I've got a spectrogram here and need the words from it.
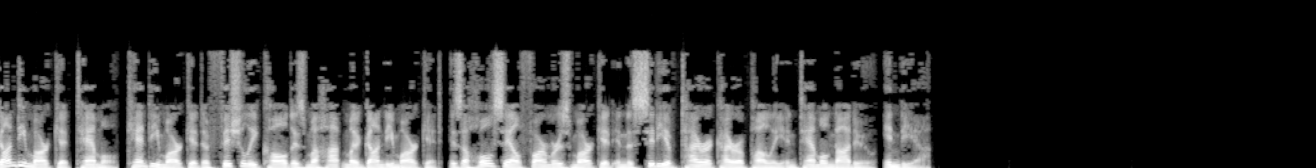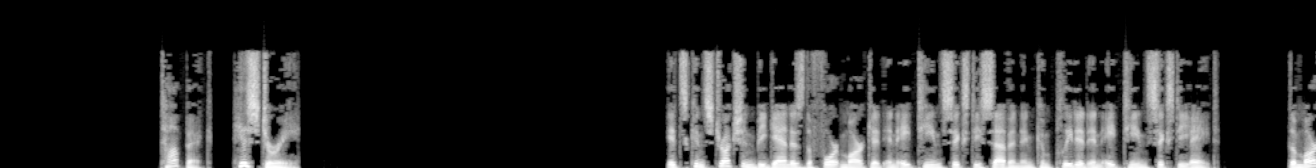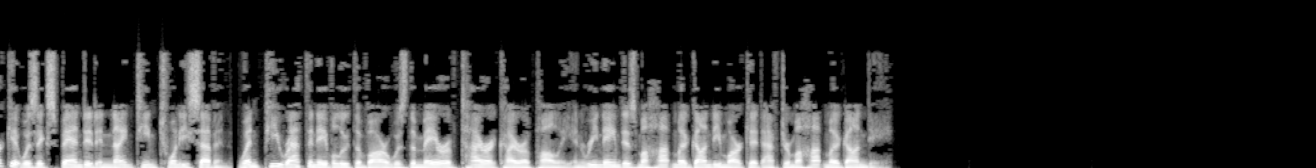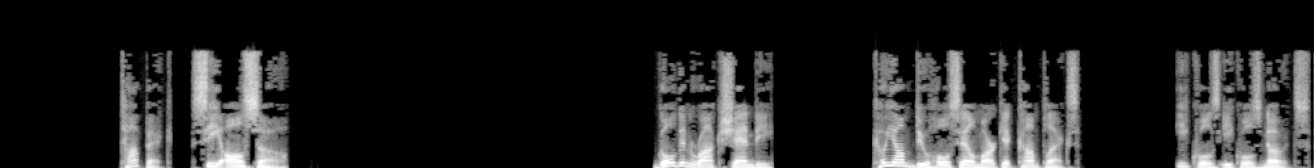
Gandhi Market Tamil, Kanti Market officially called as Mahatma Gandhi Market, is a wholesale farmers market in the city of Tiruchirappalli in Tamil Nadu, India. History Its construction began as the Fort Market in 1867 and completed in 1868. The market was expanded in 1927, when P. Rathinavelu Thevar was the mayor of Tiruchirappalli and renamed as Mahatma Gandhi Market after Mahatma Gandhi. See also Golden Rock Shandy Koyambedu Wholesale Market Complex Notes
